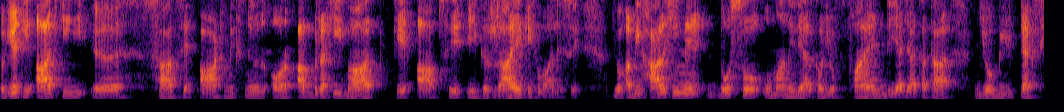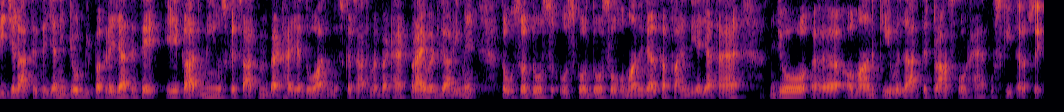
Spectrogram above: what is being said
तो ये थी आज की सात से आठ मिक्स न्यूज़ और अब रही बात कि आपसे एक राय के हवाले से, जो अभी हाल ही में 200 सौ ओमानी रियाल का जो फ़ाइन दिया जाता था, जो भी टैक्सी चलाते थे, यानी जो भी पकड़े जाते थे, एक आदमी उसके साथ में बैठा है या दो आदमी उसके साथ में बैठा है, प्राइवेट गाड़ी में तो उसको दो सौ, उसको 200 सौ ओमानी रियाल का फ़ाइन दिया जाता है। जो ओमान की वजारत ट्रांसपोर्ट है उसकी तरफ़ से।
